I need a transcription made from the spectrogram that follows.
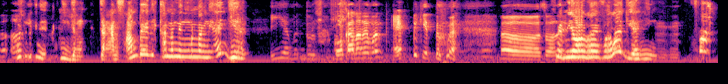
gue gitu. mikir, "Anjing, jangan jangan sampai nih kanan yang menang nih anjir. iya betul kalau kanan emang epic itu Eh, soalnya Senior driver lagi anjing. Mm-mm. Fuck.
